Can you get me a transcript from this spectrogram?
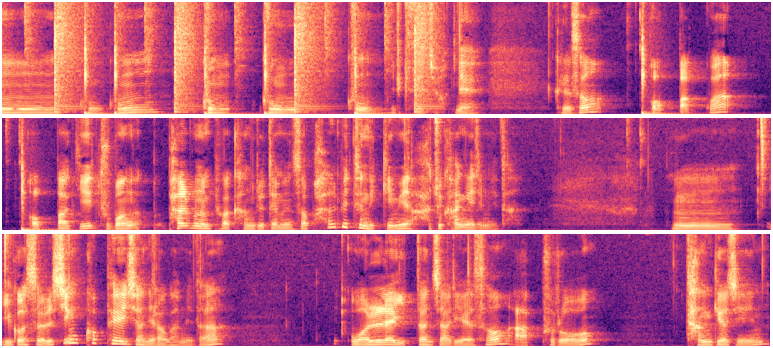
쿵, 쿵, 쿵, 쿵, 쿵, 쿵 이렇게 되죠. 네. 그래서 엇박과 엇박이 두 번 8분음표가 강조되면서 8비트 느낌이 아주 강해집니다. 음, 이것을 싱코페이션이라고 합니다. 원래 있던 자리에서 앞으로 당겨진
